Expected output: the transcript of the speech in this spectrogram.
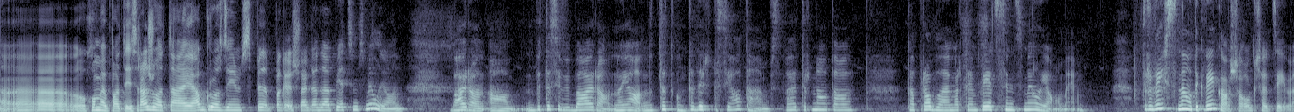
uh, homeopātijas ražotāja apgrozījums pagājušajā gadā 500 miljoni. Bairona, ah, bet tas jau ir Bairona. Nu, jā, nu tad, tad ir tas jautājums, vai tur nav tā, tā problēma ar tiem 500 miljoniem? Tur viss nav tik vienkārši augšā dzīvē.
